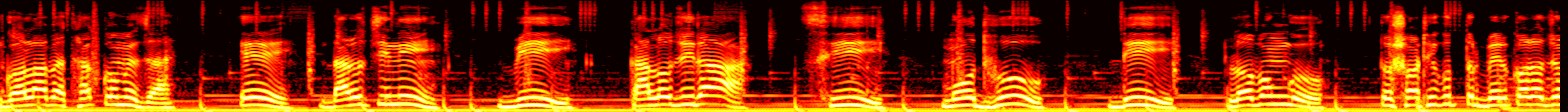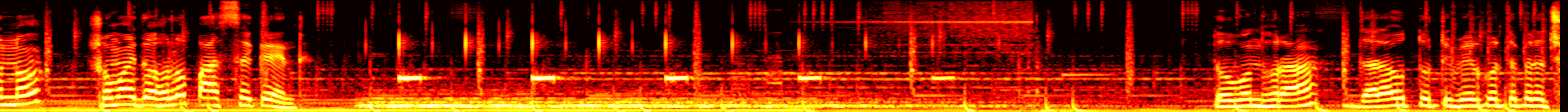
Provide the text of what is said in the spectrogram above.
গলা ব্যথা কমে যায়? এ, দারুচিনি বি, কালো জিরা, সি, মধু, ডি, লবঙ্গ। তো সঠিক উত্তর বের করার জন্য সময় দেওয়া হলো পাঁচ সেকেন্ড। তো বন্ধুরা, যারা উত্তরটি বের করতে পেরেছ,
